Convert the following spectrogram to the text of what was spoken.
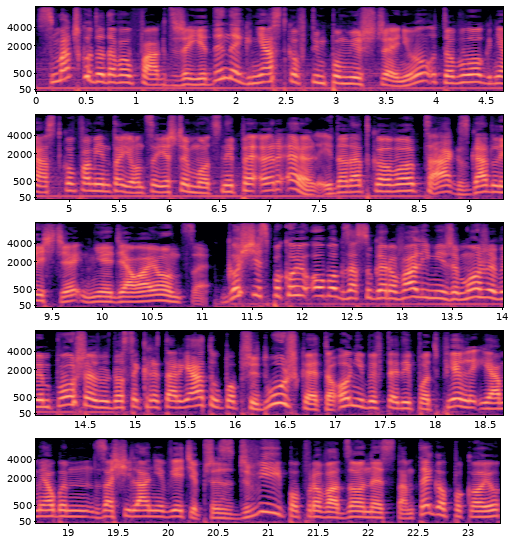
Smaczku dodawał fakt, że jedyne gniazdko w tym pomieszczeniu to było gniazdko pamiętające jeszcze mocny PRL i dodatkowo, tak, zgadliście, niedziałające. Goście z pokoju obok zasugerowali mi, że może bym poszedł do sekretariatu po przydłużkę, to oni by wtedy podpięli i ja miałbym zasilanie, wiecie, przez drzwi poprowadzone z tamtego pokoju,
